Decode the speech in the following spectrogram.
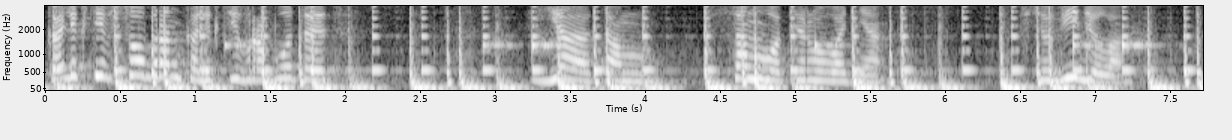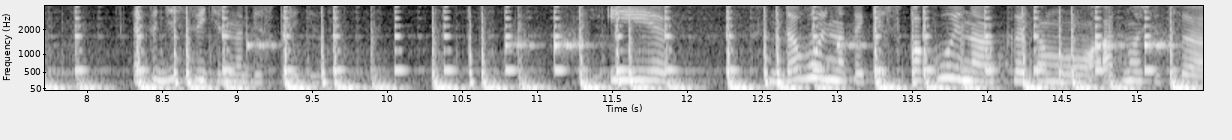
Коллектив собран, коллектив работает. Я там с самого первого дня все видела. Это действительно беспредел. И довольно-таки спокойно к этому относится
